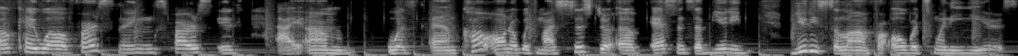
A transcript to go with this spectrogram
Okay, well, first things first is I um was um, co-owner with my sister of Essence of Beauty Beauty Salon for over 20 years.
